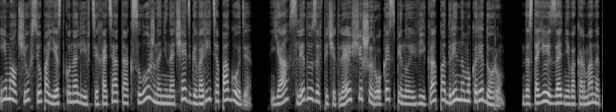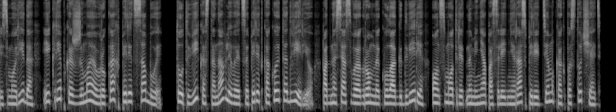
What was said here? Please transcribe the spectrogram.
и молчу всю поездку на лифте, хотя так сложно не начать говорить о погоде. Я следую за впечатляющей широкой спиной Вика по длинному коридору. Достаю из заднего кармана письмо Рида и крепко сжимаю в руках перед собой. Тут Вик останавливается перед какой-то дверью. Поднося свой огромный кулак к двери, он смотрит на меня последний раз перед тем, как постучать.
